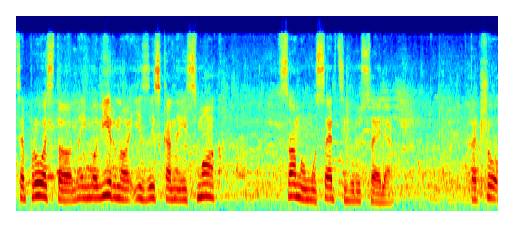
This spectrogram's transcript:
Це просто неймовірно ізисканий смак в самому серці Брюсселя. Так що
